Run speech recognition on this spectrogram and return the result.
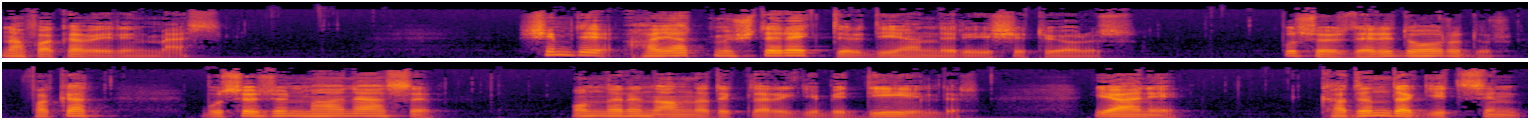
nafaka verilmez. Şimdi hayat müşterektir diyenleri işitiyoruz. Bu sözleri doğrudur. Fakat bu sözün manası onların anladıkları gibi değildir. Yani kadın da gitsin,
